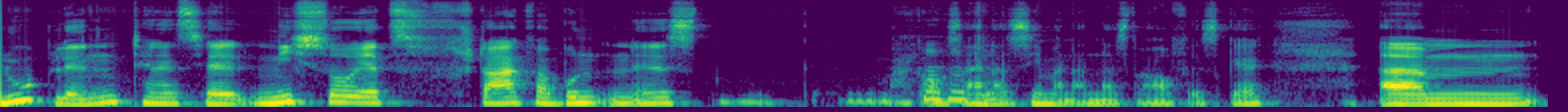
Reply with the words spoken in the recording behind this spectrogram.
Lublin tendenziell nicht so jetzt stark verbunden ist, mag auch sein, dass jemand anders drauf ist, gell? Ähm,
